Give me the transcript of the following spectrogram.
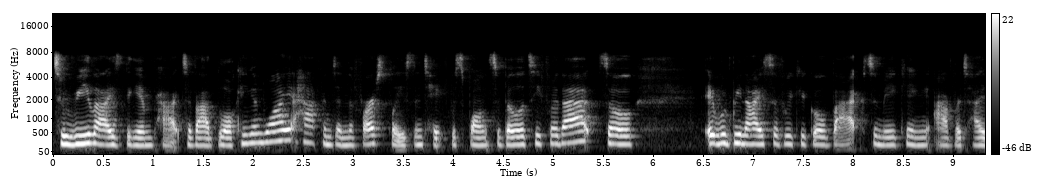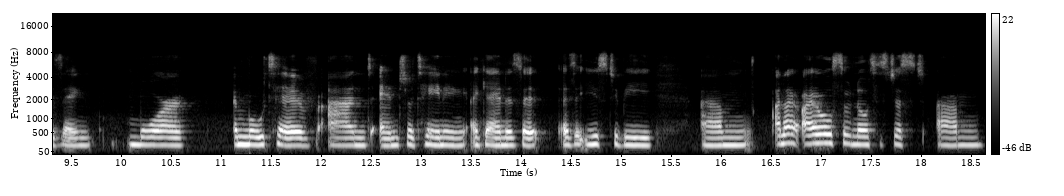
to realize the impact of ad blocking and why it happened in the first place and take responsibility for that. So it would be nice if we could go back to making advertising more emotive and entertaining again as it as it used to be. Um, and I, I, also noticed just um,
